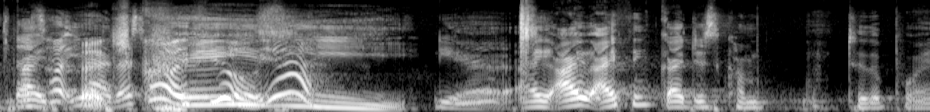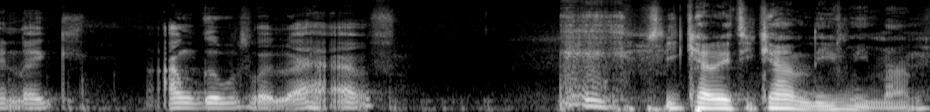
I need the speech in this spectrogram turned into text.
That's I- how. Yeah, that's, how I feel. Yeah. Yeah, I, I, I think I just come to the point like I'm good with what I have. See, Kenneth, you can't leave me, man.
